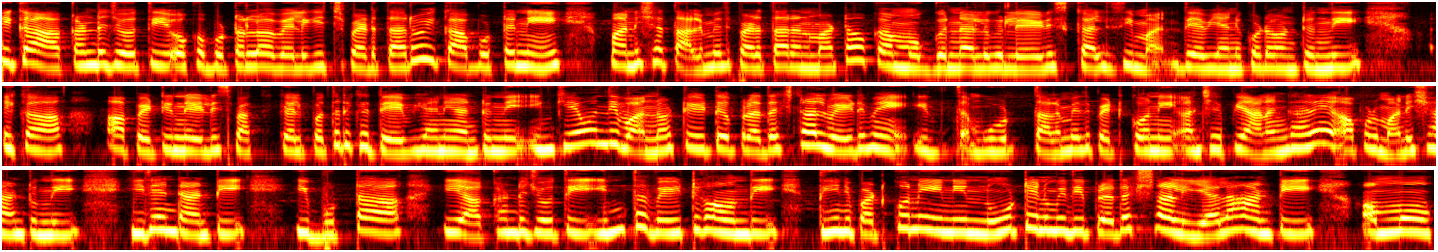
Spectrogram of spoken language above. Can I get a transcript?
ఇక అఖండ జ్యోతి ఒక బుట్టలో వెలిగించి పెడతారు. ఇక ఆ బుట్టని మనిష తల మీద పెడతారనమాట ఒక ముగ్గురు నలుగురు లేడీస్ కలిసి మ- దేవి అని కూడా ఉంటుంది. ఇక ఆ పెట్టిన లేడీస్ పక్కకి వెళ్ళిపోతారు. ఇక దేవి అని అంటుంది. ఇంకేముంది? వన్ నాట్ ఎయిట్ ప్రదక్షిణాలు వేయడమే. ఇది తల మీద పెట్టుకొని అని చెప్పి అనగానే అప్పుడు మనిష అంటుంది. ఇదేంటి ఆంటీ? ఈ బుట్ట ఈ అఖండ జ్యోతి ఇంత వెయిట్గా ఉంది. దీన్ని పట్టుకొని నేను నూట ఎనిమిది ప్రదక్షిణాలు ఎలా ఆంటీ? అమ్మో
